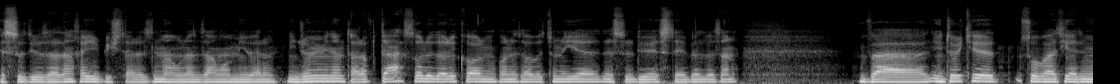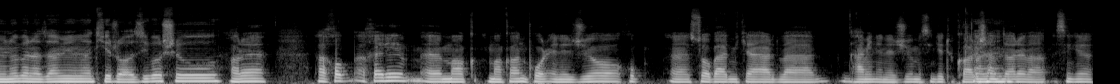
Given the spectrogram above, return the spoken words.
استودیو زدن خیلی بیشتر از این معمولا زمان می‌بره اینجا می‌بینم طرف ده ساله داره کار می‌کنه تا بتونه یه استودیو استیبل بزنه و اینطور که صحبت کردیم اونا به نظر میومد که راضی باشه و آره و خب خیلی ماکان پر انرژی و خوب صحبت می‌کرد و همین انرژی رو مثل که تو کارش هم آره. داره و مثل که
